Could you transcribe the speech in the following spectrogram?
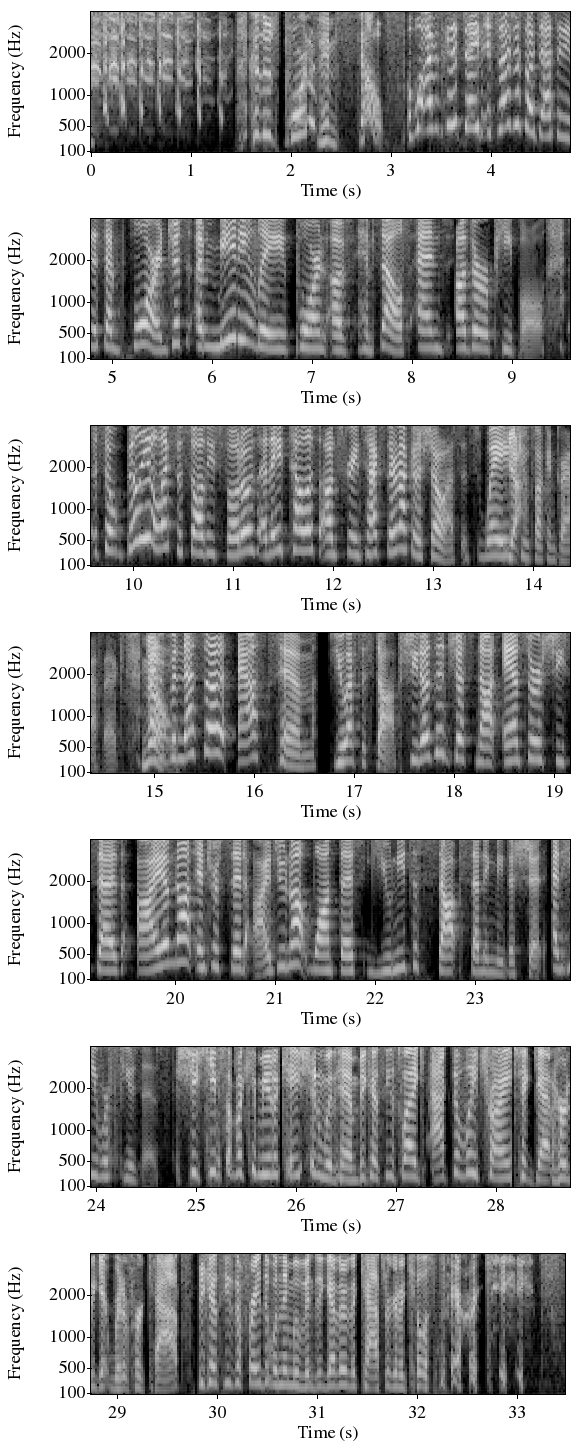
Because it was porn of himself. Well, I was gonna say it's not just audacity to send porn, just immediately porn of himself and other people. So Billy and Alexa saw these photos and they tell us on screen text they're not gonna show us. It's way Yeah. too fucking graphic. No. And Vanessa asks him, You have to stop. She doesn't just not answer, she says, I am not interested. I do not want this. You need to stop sending me this shit. And he refuses. She keeps up a communication with him because he's like actively trying to get her to get rid of her cats because he's afraid that when they move in together, the cats are going to kill his parakeets.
